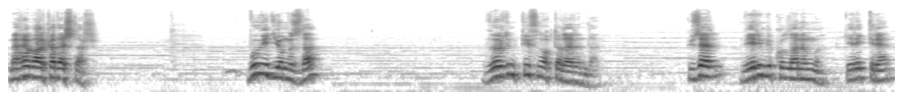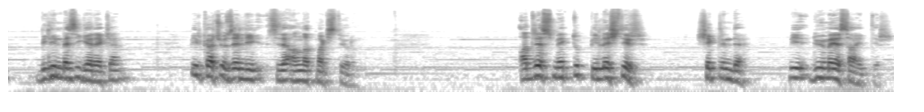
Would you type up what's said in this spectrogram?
Merhaba arkadaşlar. Bu videomuzda Word'ün püf noktalarından güzel, verimli kullanımı gerektiren, bilinmesi gereken birkaç özelliği size anlatmak istiyorum. Adres mektup birleştir şeklinde bir düğmeye sahiptir.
